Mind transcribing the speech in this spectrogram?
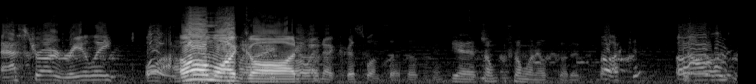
Astro, really? Oh, oh, oh my Oh god. wait, no, Chris wants that, doesn't he? Yeah, some someone else got it. No, oh. um,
